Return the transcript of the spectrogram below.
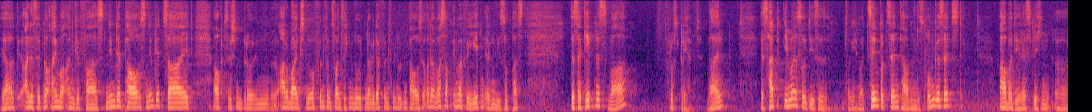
ja, alles wird nur einmal angefasst. Nimm dir Pausen, nimm dir Zeit, auch zwischendrin. Arbeit nur 25 Minuten, dann wieder 5 Minuten Pause oder was auch immer für jeden irgendwie so passt. Das Ergebnis war, frustrierend, weil es hat immer so diese, sage ich mal, 10% haben das umgesetzt, aber die restlichen äh,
